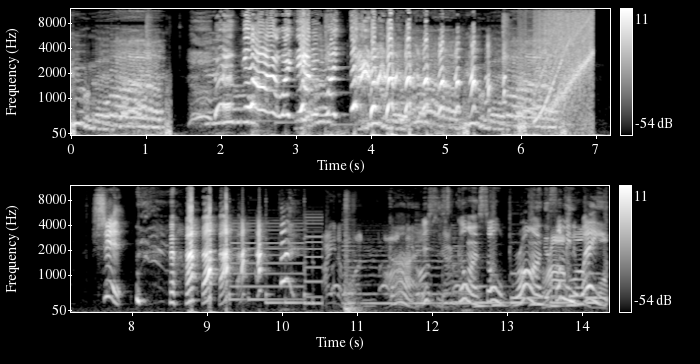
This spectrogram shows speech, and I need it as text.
Oh my so wrong in so many ways.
